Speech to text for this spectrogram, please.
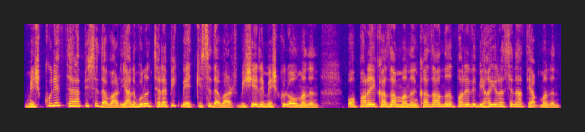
meşguliyet terapisi de var. Yani bunun terapik bir etkisi de var. Bir şeyle meşgul olmanın, o parayı kazanmanın, kazandığın parayla bir hayır hasenat yapmanın,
